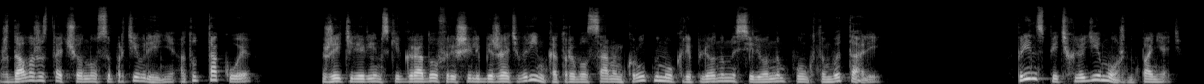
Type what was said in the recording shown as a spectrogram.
Ждал ожесточенного сопротивления. А тут такое. Жители римских городов решили бежать в Рим, который был самым крупным укрепленным населенным пунктом в Италии. В принципе, этих людей можно понять.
